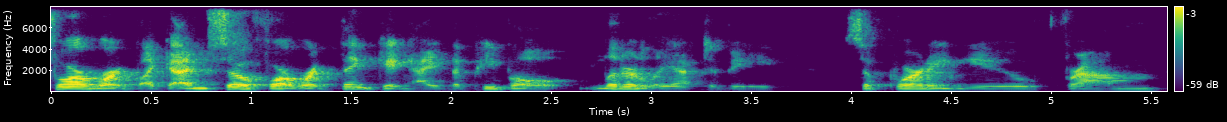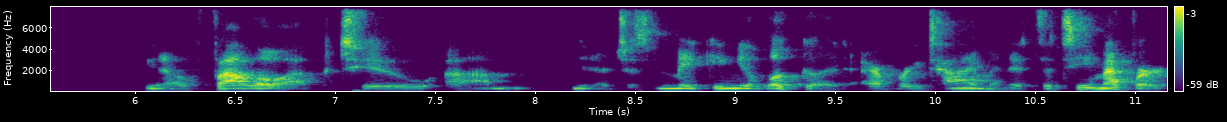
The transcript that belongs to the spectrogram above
forward like I'm so forward thinking. I the people literally have to be supporting you from you know follow up to um you know just making you look good every time and it's a team effort.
